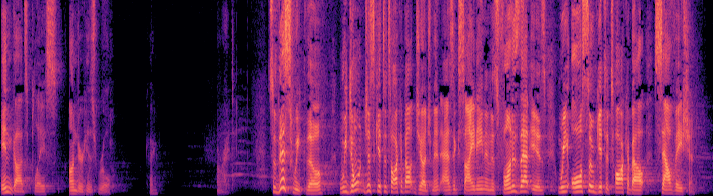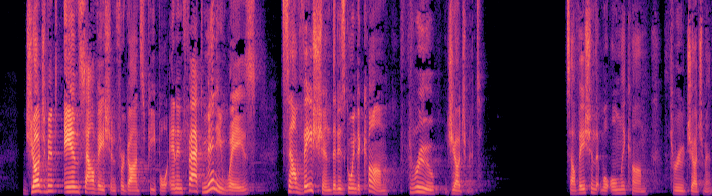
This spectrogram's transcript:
in God's place under his rule. Okay? All right. So this week, though, we don't just get to talk about judgment, as exciting and as fun as that is, we also get to talk about salvation. Judgment and salvation for God's people. And in fact, many ways, salvation that is going to come through judgment. Salvation that will only come through judgment.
